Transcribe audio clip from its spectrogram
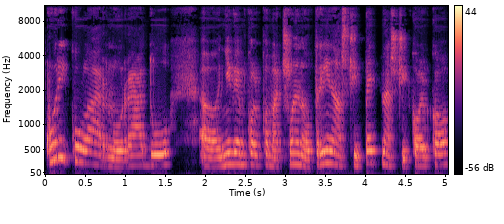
kurikulárnu radu, e, neviem koľko má členov, 13 či 15 či koľko,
